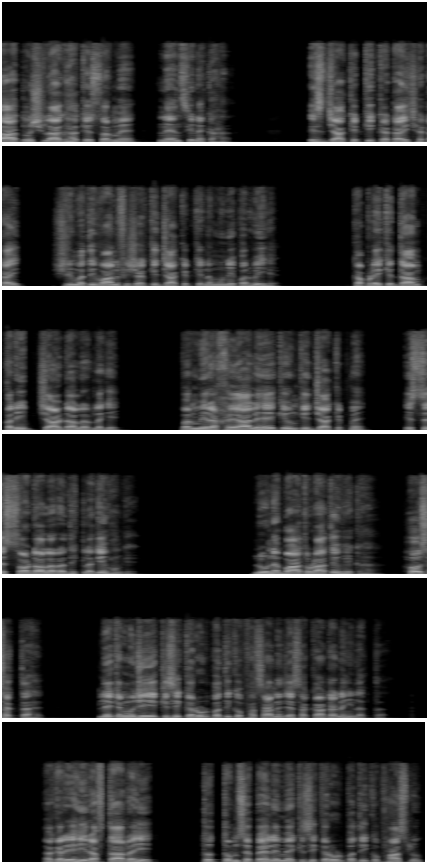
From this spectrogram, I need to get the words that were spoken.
आत्मश्लाघा के स्वर में नैन्सी ने कहा, इस जैकेट की कटाई छटाई श्रीमती वान फिशर के जैकेट के नमूने पर हुई है। कपड़े के दाम करीब चार डॉलर लगे, पर मेरा ख्याल है कि उनके जैकेट में इससे सौ डॉलर अधिक लगे होंगे। लू ने बात उड़ाते हुए कहा, हो सकता है, लेकिन मुझे ये किसी करोड़पति को फंसाने जैसा कांटा नहीं लगता। अगर यही रफ्तार रही तो तुमसे पहले मैं किसी करोड़पति को फांस लूँ,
